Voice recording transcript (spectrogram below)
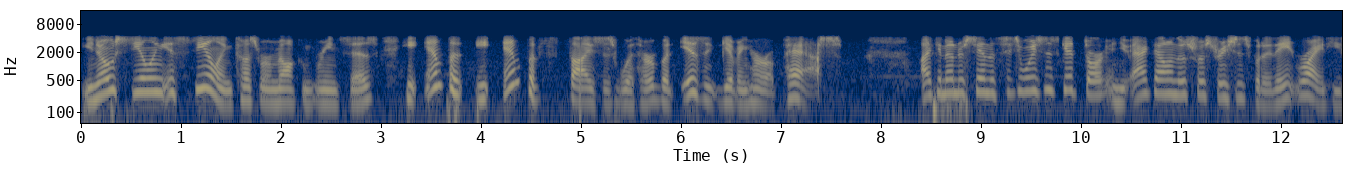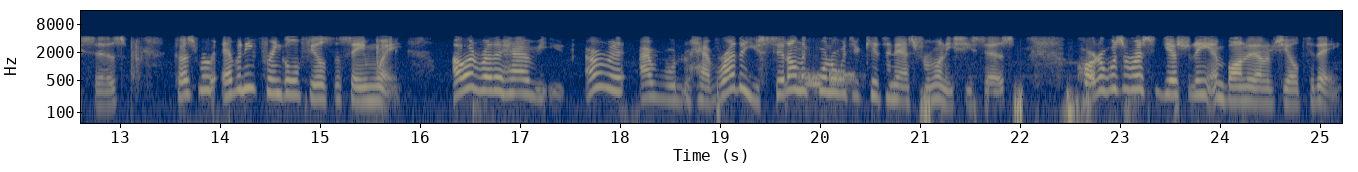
You know, stealing is stealing, customer Malcolm Green says. He, empath- he empathizes with her, but isn't giving her a pass. I can understand that situations get dark and you act out on those frustrations, but it ain't right, he says. Customer Ebony Pringle feels the same way. I would rather have you, I would have rather you sit on the corner with your kids and ask for money, she says. Carter was arrested yesterday and bonded out of jail today.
